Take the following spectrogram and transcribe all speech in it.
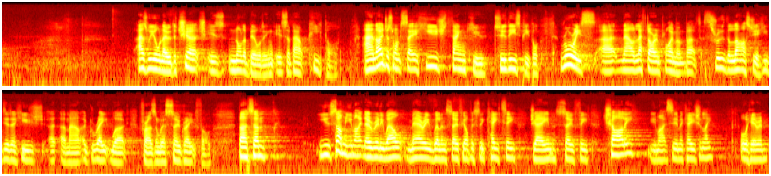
As we all know, the church is not a building, it's about people. And I just want to say a huge thank you to these people. Rory's uh, now left our employment, but through the last year, he did a huge uh, amount, a great work for us, and we're so grateful. But um, you, some you might know really well Mary, Will, and Sophie, obviously, Katie, Jane, Sophie, Charlie, you might see him occasionally or hear him,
